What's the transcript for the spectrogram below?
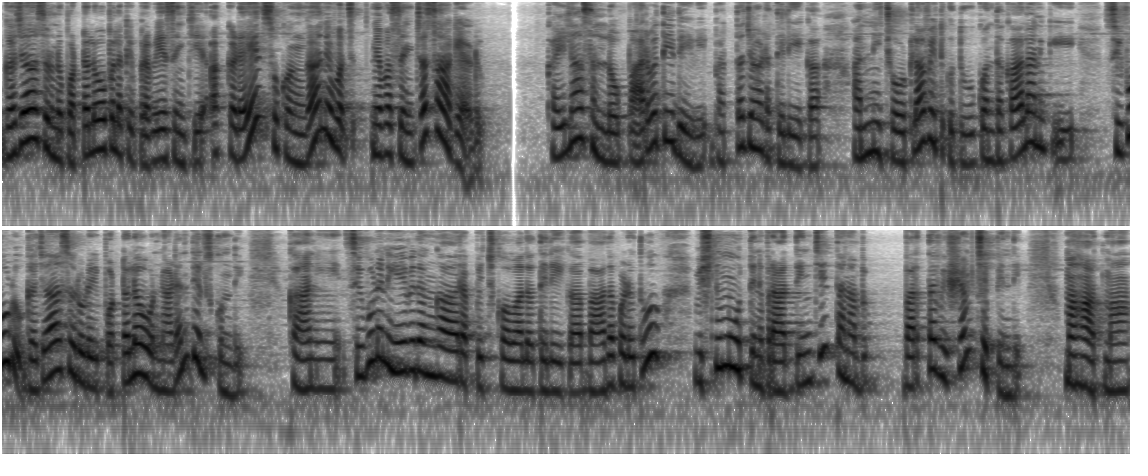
గజాసురుని పొట్టలోపలికి ప్రవేశించి అక్కడే సుఖంగా నివ నివసించసాగాడు. కైలాసంలో పార్వతీదేవి భర్త జాడ తెలియక అన్ని చోట్ల వెతుకుతూ కొంతకాలానికి శివుడు గజాసురుడి పొట్టలో ఉన్నాడని తెలుసుకుంది. కానీ శివుడిని ఏ విధంగా రప్పించుకోవాలో తెలియక బాధపడుతూ విష్ణుమూర్తిని ప్రార్థించి తన భర్త విషయం చెప్పింది. మహాత్మా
